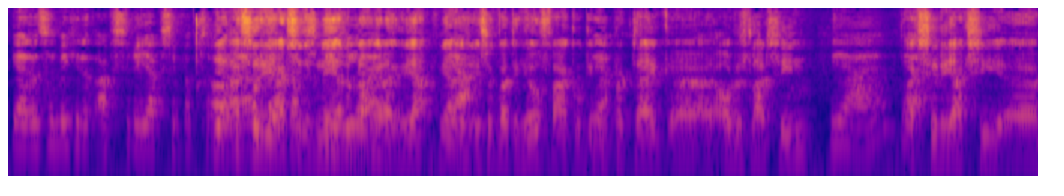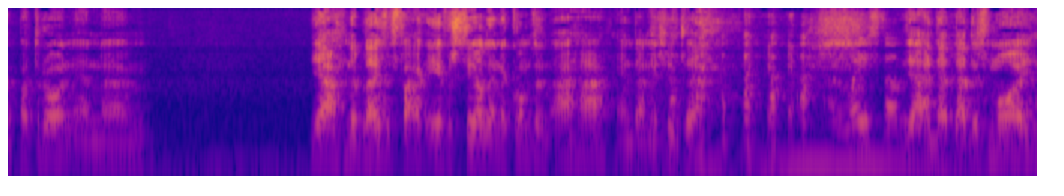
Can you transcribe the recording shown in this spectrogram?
Ja, dat is een beetje dat actie-reactiepatroon. ja, actie-reactie is een hele belangrijke. Ja, ja, Ja. Is, is ook wat ik heel vaak ook in Ja. de praktijk eh, ouders laat zien. Ja, hè? Actie-reactie-patroon. en ehm, ja, dan blijft het vaak even stil en dan komt er een aha. En dan is het, eh, Mooi is dat. ja, dat, dat is mooi. En,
